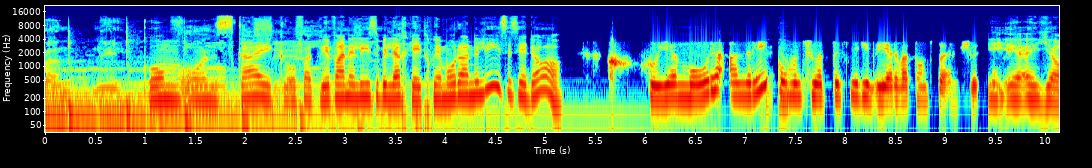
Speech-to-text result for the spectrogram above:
vind Kom ons kyk of ek weer van Annelies op die lig het. Goeiemôre Annelies, is jy daar? Goeiemôre Anri, kom ons hoop dis nie die weer wat ons beïnvloed nie. Ja, ja,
